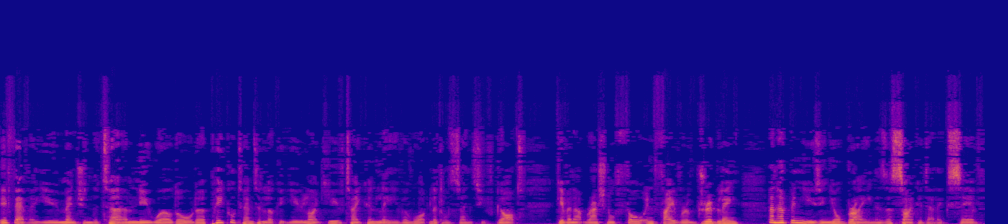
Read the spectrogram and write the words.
If ever you mention the term New World Order, people tend to look at you like you've taken leave of what little sense you've got, given up rational thought in favour of dribbling, and have been using your brain as a psychedelic sieve.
